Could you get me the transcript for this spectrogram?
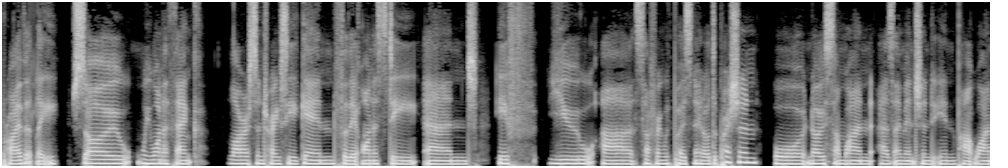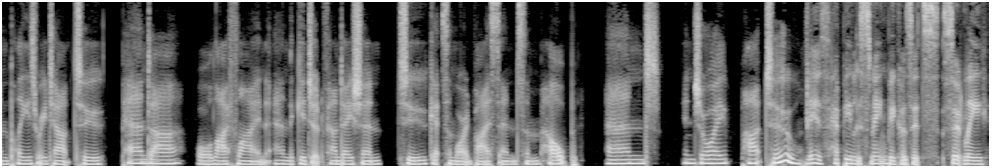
privately. So we want to thank Loris and Tracey again for their honesty. And if you are suffering with postnatal depression or know someone, as I mentioned in part one, please reach out to Panda or Lifeline and the Gidget Foundation to get some more advice and some help. And enjoy part two. Yes, happy listening because it's certainly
